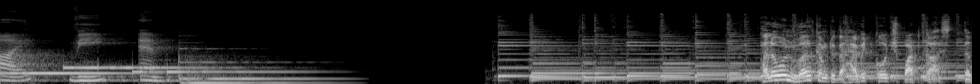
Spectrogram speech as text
I V M. Hello and welcome to the Habit Coach Podcast, the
